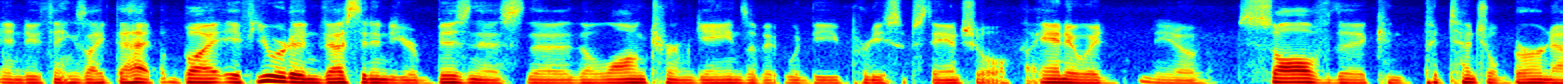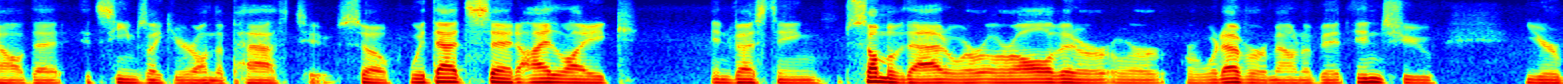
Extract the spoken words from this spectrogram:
and do things like that. But if you were to invest it into your business, the the long term gains of it would be pretty substantial, and it would you know solve the con- potential burnout that it seems like you're on the path to. So with that said, I like investing some of that or or all of it or or, or whatever amount of it into your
